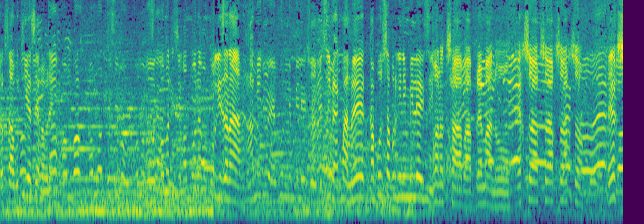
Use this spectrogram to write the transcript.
ধৰক উঠি আছে কম্বল কমত দিছে কমত দিছে কম্বলে কম্বল কি জানা আমি ফুল নিম বুলি বেছিভাগ মানুহে কাপোৰ চাপোৰ কিনিম বুলি আহিছে দোকানত চাহ বাপৰে মানুহ একশ একশ একশ একশ একশ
